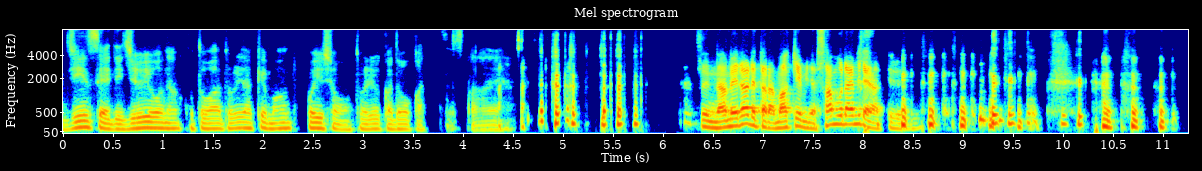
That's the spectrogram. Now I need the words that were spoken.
人生で重要なことはどれだけマウントポジションを取れるかどうかですからね。それ舐められたら負けみたいな、侍みたいになってる。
